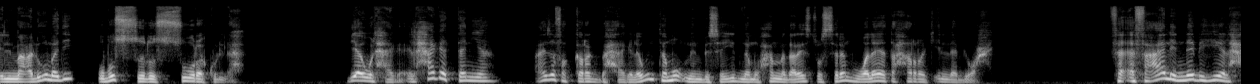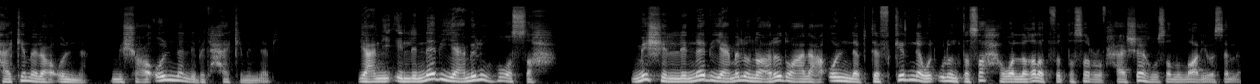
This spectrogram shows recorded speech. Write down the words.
المعلومة دي وبص للصورة كلها. دي أول حاجة. الحاجة التانية عايز أفكرك بحاجة. لو أنت مؤمن بسيدنا محمد عليه الصلاة والسلام هو لا يتحرك إلا بوحي. فأفعال النبي هي الحاكمة لعقولنا مش عقولنا اللي بتحاكم النبي. يعني اللي النبي يعمله هو الصح. مش اللي النبي يعمله نعرضه على عقولنا بتفكيرنا ونقول انت صح ولا غلط في التصرف حاشاه صلى الله عليه وسلم.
